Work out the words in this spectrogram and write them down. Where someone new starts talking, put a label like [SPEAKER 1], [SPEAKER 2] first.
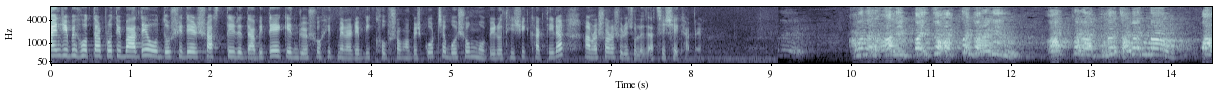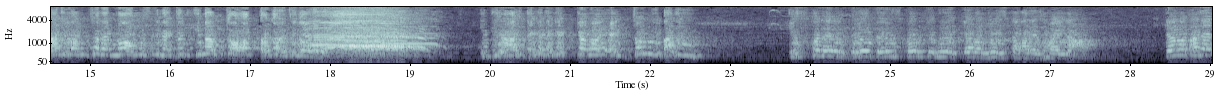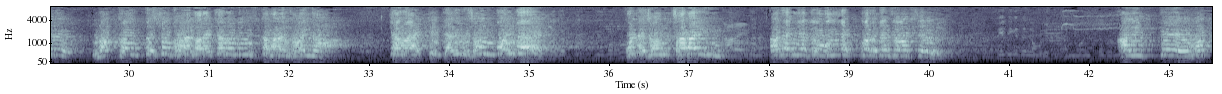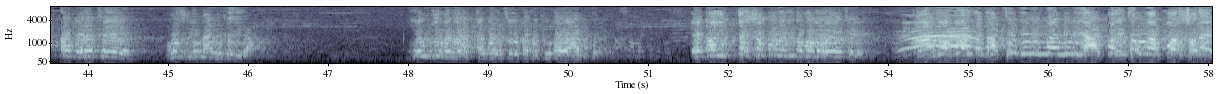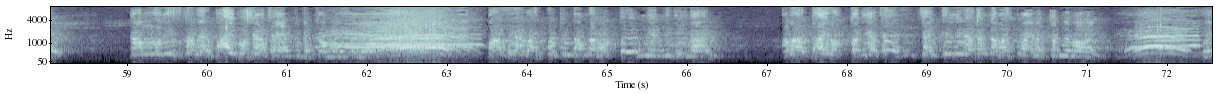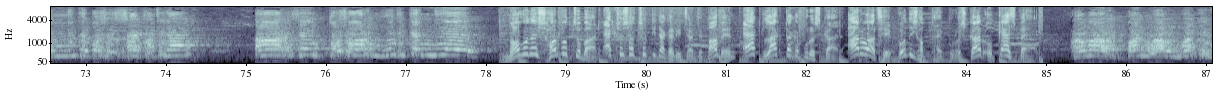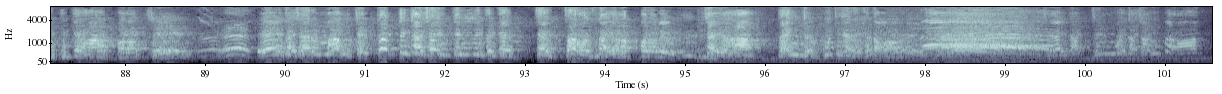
[SPEAKER 1] আইনজীবী হত্যার প্রতিবাদে ও দোষীদের শাস্তির দাবিতে কেন্দ্রীয় শহীদ মিনারে বিক্ষোভ সমাবেশ করছে বৈষম্য বিরোধী শিক্ষার্থীরা। আমরা সরাসরি চলে যাচ্ছি সেখানে।
[SPEAKER 2] আমাদের আলিম ভাইকে হত্যা করেনি আপনারা ভুলে যাবেন না, পাহাড়ি অঞ্চলের ন মুসলিম একজন ইমামকে হত্যা করেছিল। ইতিহাস দেখে দেখে কেন এই জঙ্গিবাদী ইস্কনের বিরুদ্ধে ইস্কনকে নিয়ে কেন নিউজ কভারেজ হয় না? কেন তাদের লক্ষ্য উদ্দেশ্য ধরে ধরে কেন নিউজ কভারেজ হয় না? কেন একটি টেলিভিশন বলবে? কোটেশন ছাড়াই তাদের ইয়েতে উল্লেখ করবে যে হচ্ছে, আলিফকে হত্যা করেছে মুসলিম আইনজীবীরা। হিন্দু মেনে হত্যা করেছে, এই কথা কীভাবে আসবে? এটা উদ্দেশ্য প্রণোদিত হয়েছে। পর্ষদে কামরুল ইসলামের ভাই বসে আছে পাঁচই আগস্ট পর্যন্ত আমরা রক্ত এমনি নাই। আমার ভাই রক্ত দিয়েছে, সেই দিল্লির জন্য নয়। বসে শেখ হাসিনা, তার সেই মুদিকে নিয়ে
[SPEAKER 3] নগদের সর্বোচ্চ বার একশো সাতষট্টি টাকা রিচার্জে পাবেন এক লাখ টাকা পুরস্কার। আরও আছে প্রতি সপ্তাহে পুরস্কার ও ক্যাশব্যাক
[SPEAKER 2] আমার বাংলার মাটির দিকে হাত বাড়াচ্ছে। এই দেশের মানচিত্রের দিকে সেই দিল্লি থেকে যে চারজ হাত বাড়াবে, সেই হাত ব্যাংকে ফুটিয়ে রেখে দেওয়া হবে।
